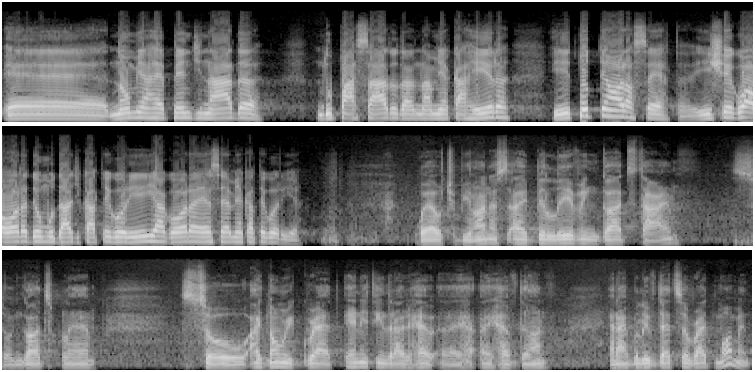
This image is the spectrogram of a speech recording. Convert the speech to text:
É, não me arrependo de nada do passado da, na minha carreira. E tudo tem a hora certa. E chegou a hora de eu mudar de categoria e agora essa é a minha categoria. Well, to be honest, I believe in God's time, so in God's plan. So I don't regret anything that I have I, I have done, and I believe that's the right moment.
